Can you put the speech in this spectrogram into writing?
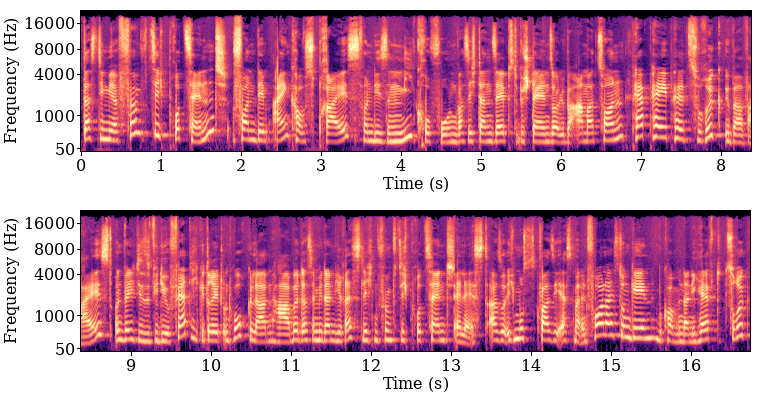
dass die mir 50% von dem Einkaufspreis von diesem Mikrofon, was ich dann selbst bestellen soll über Amazon, per PayPal zurücküberweist. Und wenn ich dieses Video fertig gedreht und hochgeladen habe, dass er mir dann die restlichen 50% erlässt. Also ich muss quasi erstmal in Vorleistung gehen, bekomme dann die Hälfte zurück,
